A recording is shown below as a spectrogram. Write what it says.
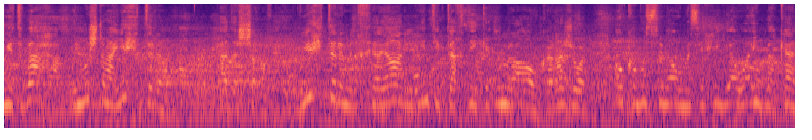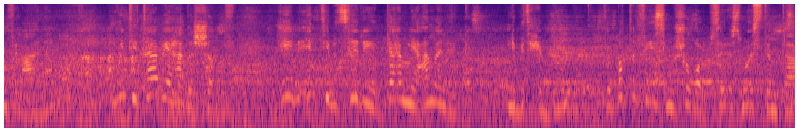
ويتبعها والمجتمع يحترم هذا الشغف ويحترم الخيار اللي انت بتاخذيه كامرأة أو كرجل أو كمسلمة أو مسيحية أو أي مكان في العالم. وانت تابعي هذا الشغف. إيه انت بتصيري بتعملي عملك اللي بتحبيه. ببطل في اسمه شغل بصير اسمه استمتاع.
